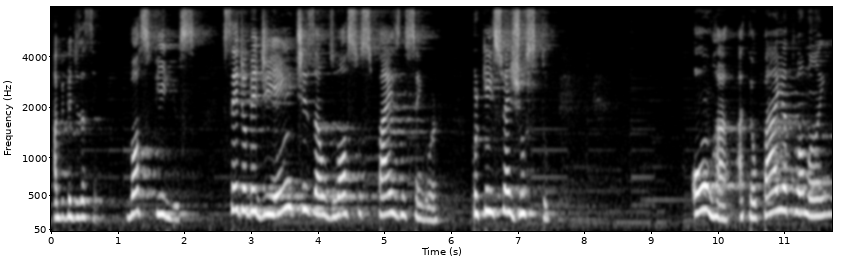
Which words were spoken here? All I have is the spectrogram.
A Bíblia diz assim: Vós filhos, sede obedientes aos vossos pais no Senhor, porque isso é justo. Honra a teu pai e a tua mãe,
